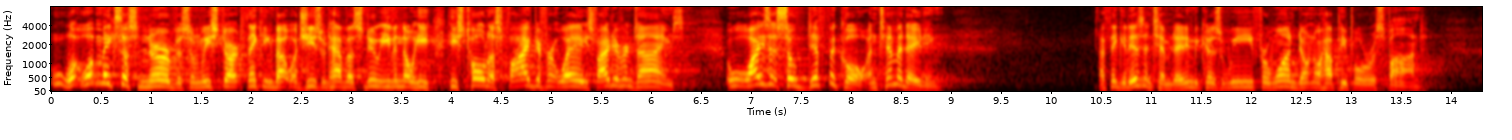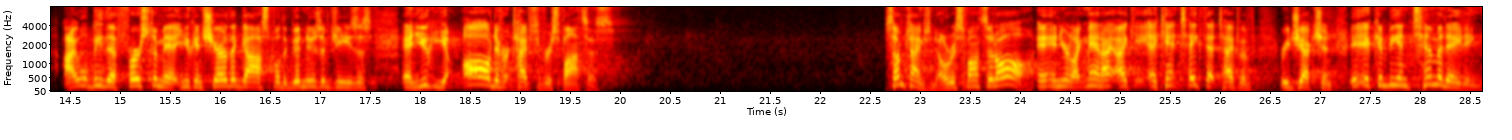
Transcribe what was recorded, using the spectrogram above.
What, what makes us nervous when we start thinking about what Jesus would have us do, even though he, He's told us five different ways, five different times? Why is it so difficult, intimidating? I think it is intimidating because we, for one, don't know how people respond. I will be the first to admit you can share the gospel, the good news of Jesus, and you can get all different types of responses. Sometimes no response at all. And you're like, man, I, I can't take that type of rejection. It can be intimidating.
